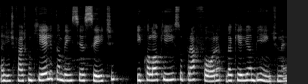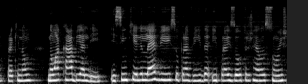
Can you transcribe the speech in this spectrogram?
a gente faz com que ele também se aceite e coloque isso para fora daquele ambiente, né, para que não não acabe ali, e sim que ele leve isso para a vida e para as outras relações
